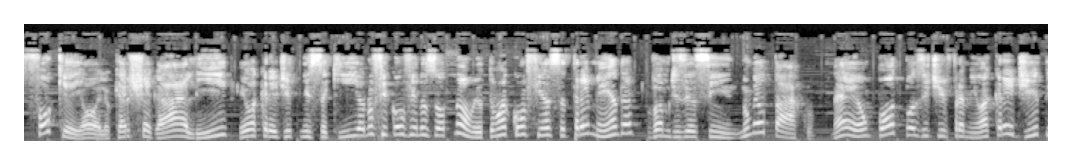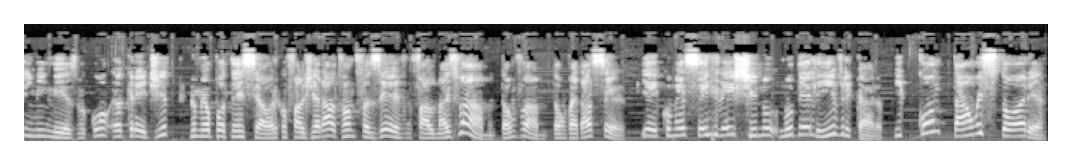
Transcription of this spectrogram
foquei, olha, eu quero chegar ali, eu acredito nisso aqui, eu não fico ouvindo os outros, não. Eu tenho uma confiança tremenda, vamos dizer assim, no meu taco, né? É um ponto positivo para mim. Eu acredito em mim mesmo, eu acredito no meu potencial. A hora que eu falo, Geraldo, vamos fazer? Eu falo, nós vamos, então vamos, então vai dar certo. E aí comecei a investir no, no delivery, cara, e contar uma história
